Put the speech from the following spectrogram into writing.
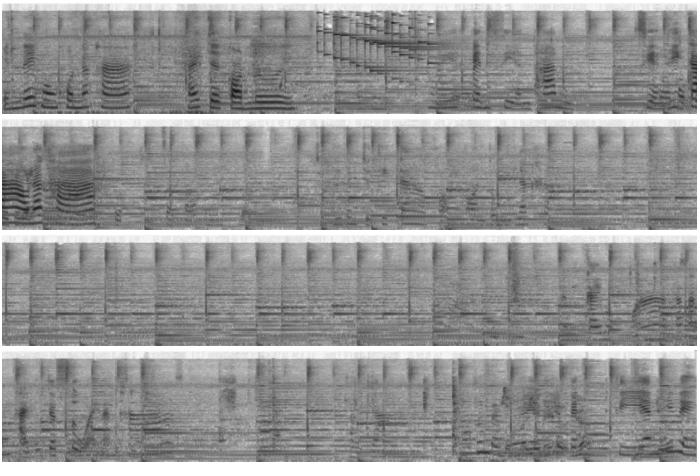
เป็นเลขมงคลนะคะ ให้เจอก่อนเลยตรงนี้เป็นเสียงท่านเสียงที่ 9 นะคะจุดนี้เป็นจุดที่ 9 ของพรตรงนี้นะคะ สวยนะคะสวยจังขึ้นไปบนนี้จะเป็นเสียงที่หนึ่ง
